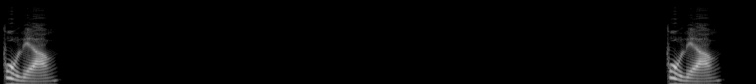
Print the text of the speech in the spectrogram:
不良，不良。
